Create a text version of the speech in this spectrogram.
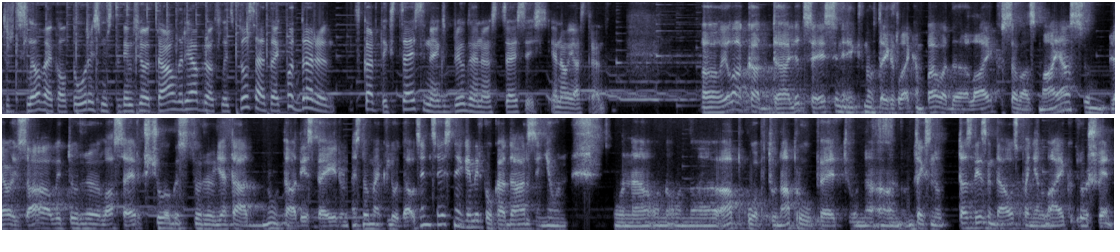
Tur tas lielveikalu turisms, tad jums ļoti tālu ir jābrauc līdz pilsētai. Ko dara kārtīgs cēsinieks brīvdienās cēsīs, ja nav jāstrādā? Lielākā daļa cēsinieki noteikti laikam pavada laiku savā mājās un ļauj zāli, tur lasa ērkšķogas, tur, ja tāda, nu, tāda iespēja ir. Un es domāju, ka ļoti daudziem cēsiniekiem ir kaut kāda dārziņa un, un, un, un apkopt un aprūpēt. Un, un, teiksim, nu, tas diezgan daudz paņem laiku droši vien.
